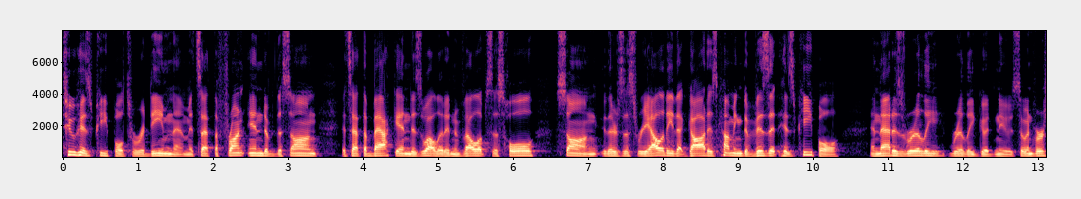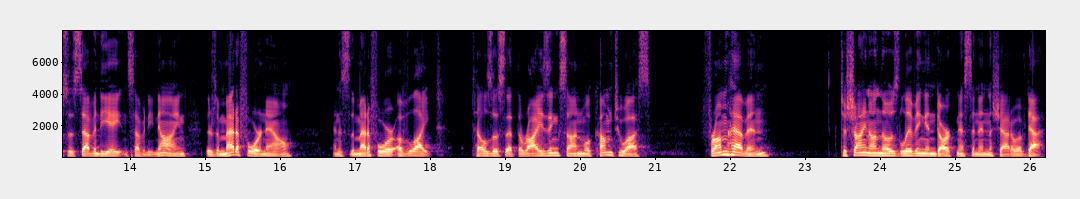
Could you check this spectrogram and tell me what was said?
to his people to redeem them. It's at the front end of the song, it's at the back end as well. It envelops this whole song, there's this reality that God is coming to visit his people, and that is really, really good news. So in verses 78 and 79, there's a metaphor now, and it's the metaphor of light. It tells us that the rising sun will come to us from heaven to shine on those living in darkness and in the shadow of death.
